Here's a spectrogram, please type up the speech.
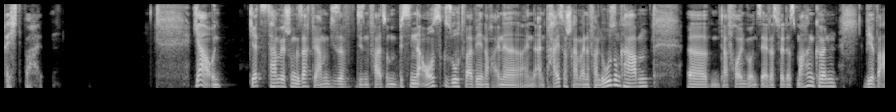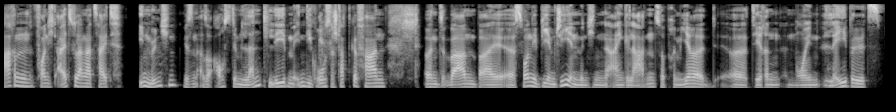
recht behalten. Ja, und jetzt haben wir schon gesagt, wir haben diese, diesen Fall so ein bisschen ausgesucht, weil wir noch eine, ein, ein Preisausschreiben, eine Verlosung haben. Äh, da freuen wir uns sehr, dass wir das machen können. Wir waren vor nicht allzu langer Zeit in München. Wir sind also aus dem Landleben in die große Stadt gefahren und waren bei äh, Sony BMG in München eingeladen zur Premiere äh, deren neuen Labels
